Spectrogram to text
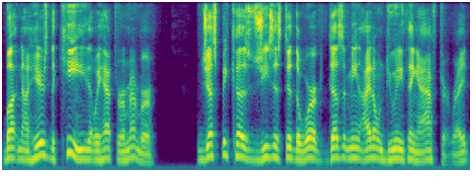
But now here's the key that we have to remember: just because Jesus did the work doesn't mean I don't do anything after, right?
